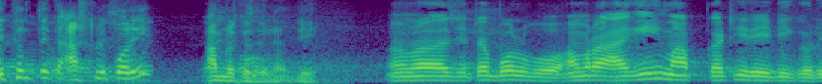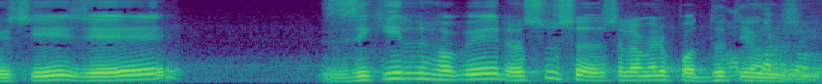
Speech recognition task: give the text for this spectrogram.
এখান থেকে আসলে পরেই আমরা কেউ জানি জি। আমরা যেটা বলব আমরা আগেই মাপকাঠি রেডি করেছি যে জিকির হবে রসুল সাল্লামের পদ্ধতি অনুযায়ী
